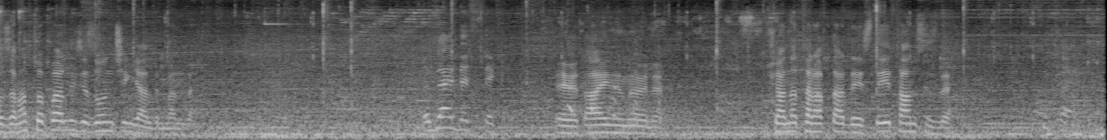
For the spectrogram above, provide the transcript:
O zaman toparlayacağız. Onun için geldim ben de. Özel destek. Evet aynen öyle. Şu anda taraftar desteği tam sizde. Süper.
